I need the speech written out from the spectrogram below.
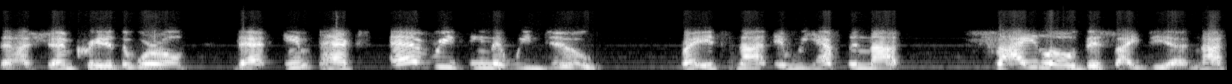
that Hashem created the world, that impacts everything that we do, right? It's not, we have to not silo this idea, not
